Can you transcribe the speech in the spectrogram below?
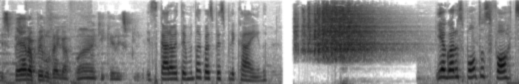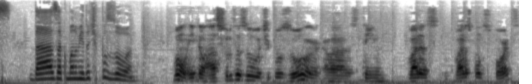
Espera pelo Vegapunk que ele explica. Esse cara vai ter muita coisa para explicar ainda. E agora os pontos fortes das Akuma no Mi do tipo Zoa. Bom, então, as frutas do tipo Zoa, elas têm várias, vários pontos fortes,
